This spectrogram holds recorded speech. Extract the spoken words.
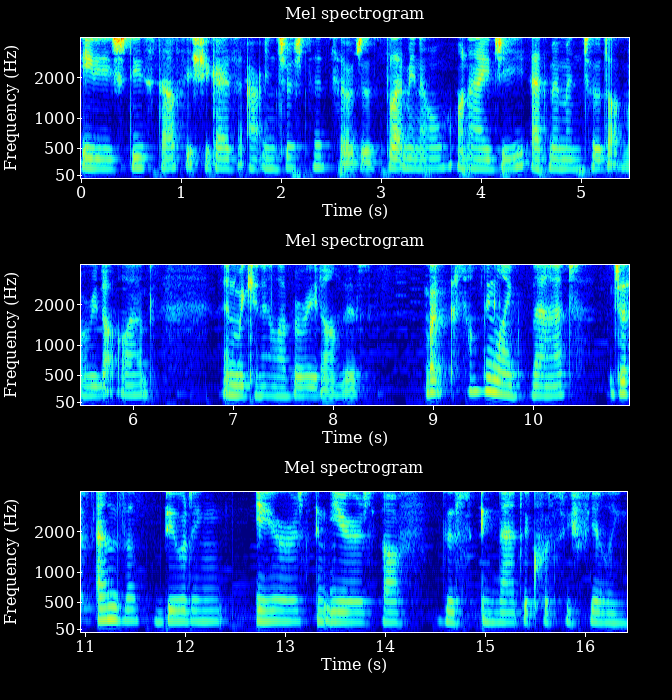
ADHD stuff if you guys are interested, so just let me know on IG at memento.mori.lab and we can elaborate on this. But something like that just ends up building years and years of this inadequacy feeling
